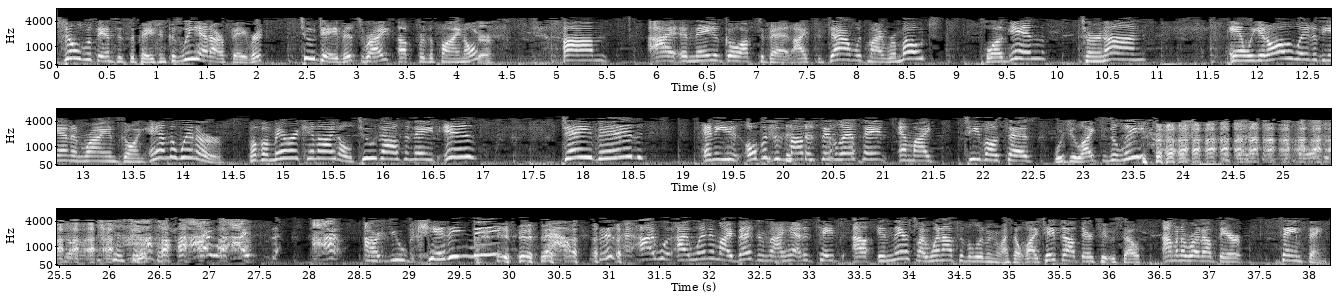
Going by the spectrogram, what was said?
filled with anticipation because we had our favorite, two Davids, right, up for the final. Sure. Um, I and they go off to bed. I sit down with my remote, plug in, turn on, and we get all the way to the end, and Ryan's going, and the winner of American Idol 2008 is David. And he opens his mouth to say the last name, and my TiVo says, "Would you like to delete?" I, I, I, are you kidding me? Now, this, I, w- I went in my bedroom. I had it taped out in there, so I went out to the living room. I thought, well, I taped it out there too, so I'm going to run out there. Same thing.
